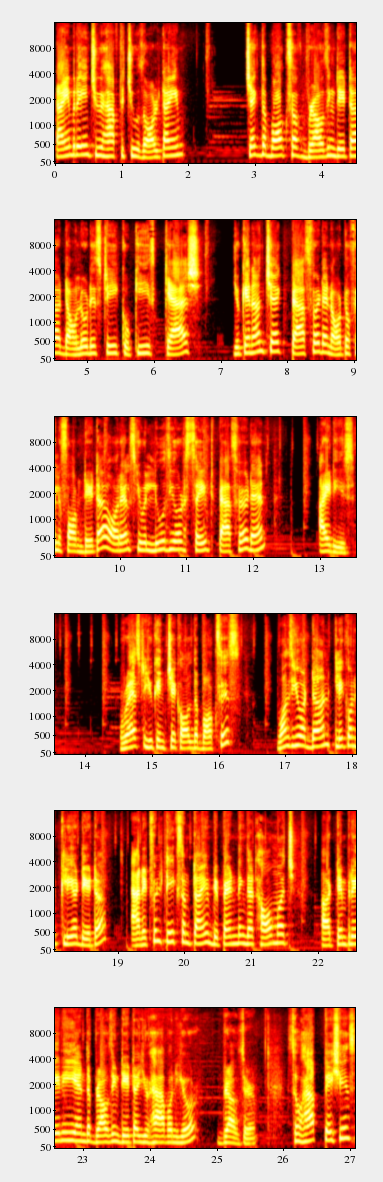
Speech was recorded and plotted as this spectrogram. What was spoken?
Time range, you have to choose all time. Check the box of browsing data, download history, cookies, cache. You can uncheck password and autofill form data or else you will lose your saved password and IDs. Rest, you can check all the boxes. Once you are done, click on clear data and it will take some time depending that how much uh, temporary and the browsing data you have on your browser. So have patience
